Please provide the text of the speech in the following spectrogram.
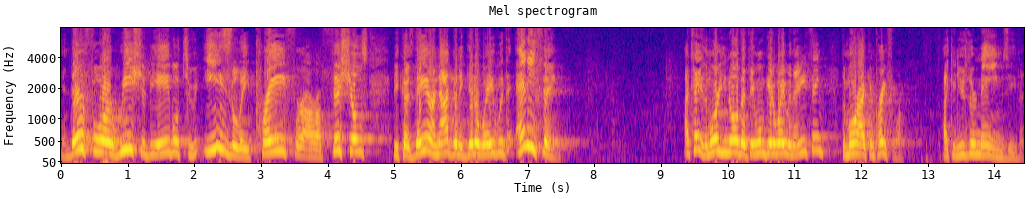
And therefore we should be able to easily pray for our officials because they are not going to get away with anything. I tell you, the more you know that they won't get away with anything, the more I can pray for them. I can use their names even.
